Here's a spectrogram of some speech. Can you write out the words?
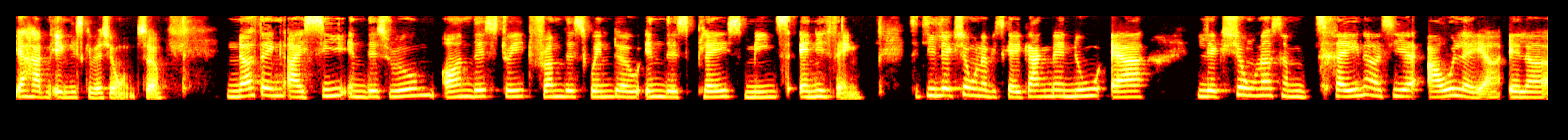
jeg har den engelske version, så Nothing I see in this room, on this street, from this window, in this place means anything. Så de lektioner, vi skal i gang med nu, er lektioner, som træner os i at aflære eller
